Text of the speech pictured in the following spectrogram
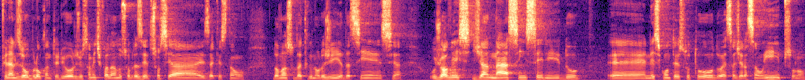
finalizou o bloco anterior justamente falando sobre as redes sociais, a questão do avanço da tecnologia, da ciência. O jovem já nasce inserido é, nesse contexto todo, essa geração Y,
